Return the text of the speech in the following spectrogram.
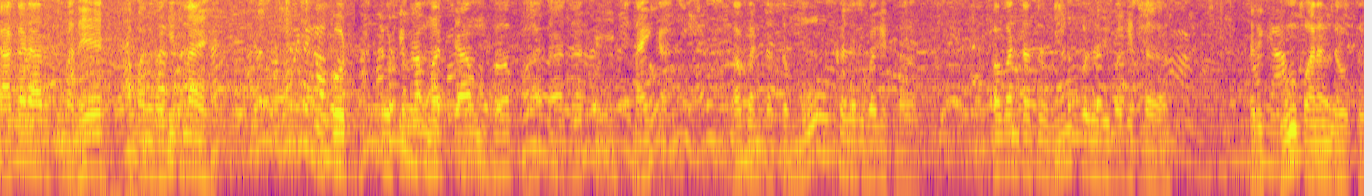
काकड आरतीमध्ये आपण बघितलं आहे. कोट कोटी ब्रह्मत्या मुख जाती नाही का? भगवंताचं मुख जरी बघितलं भगवंताचं रूप जरी बघितलं तरी खूप आनंद होतो.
